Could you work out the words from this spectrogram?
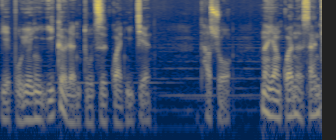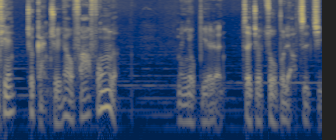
也不愿意一个人独自关一间。他说：“那样关了三天，就感觉要发疯了。没有别人，这就做不了自己。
